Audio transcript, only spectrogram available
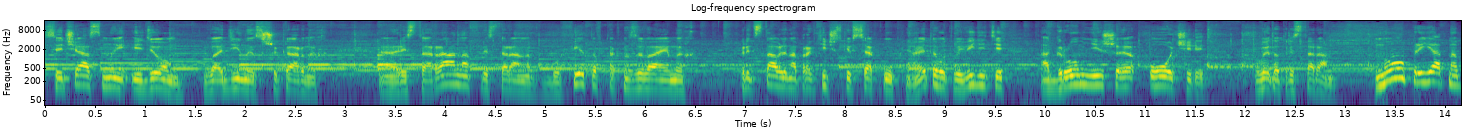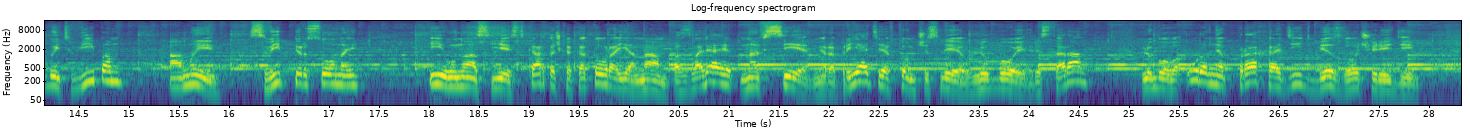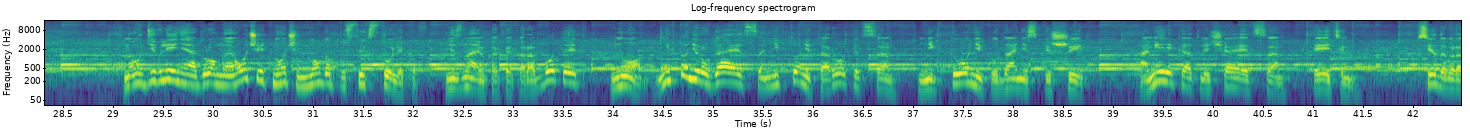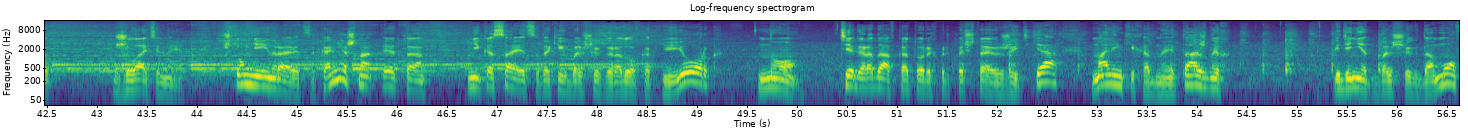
Сейчас мы идем в один из шикарных ресторанов, ресторанов буфетов так называемых. Представлена практически вся кухня. Это вот вы видите огромнейшая очередь в этот ресторан. Но приятно быть випом, а мы с вип-персоной. И у нас есть карточка, которая нам позволяет на все мероприятия, в том числе в любой ресторан, любого уровня, проходить без очереди. На удивление огромная очередь, но очень много пустых столиков. Не знаю, как это работает, но никто не ругается, никто не торопится, никто никуда не спешит. Америка отличается этим. Все доброжелательные. Что мне и нравится. Конечно, это не касается таких больших городов, как Нью-Йорк, но те города, в которых предпочитаю жить я, маленьких, одноэтажных, где нет больших домов,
